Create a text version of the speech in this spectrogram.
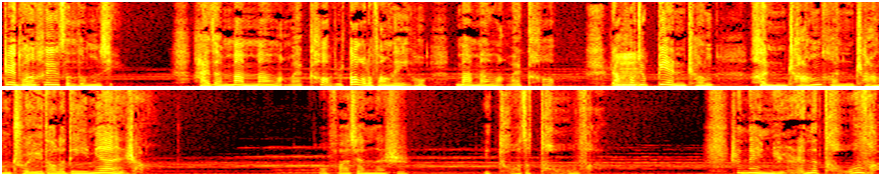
这团黑色的东西还在慢慢往外靠，就到了房顶以后，慢慢往外靠，然后就变成很长很长，垂到了地面上。我发现那是一坨子头发，是那女人的头发。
